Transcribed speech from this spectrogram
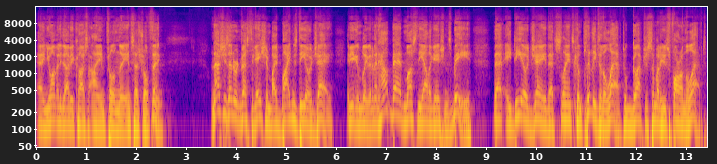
and you want me to die because I am filling the ancestral thing. Now she's under investigation by Biden's DOJ, if you can believe it. I mean, how bad must the allegations be that a DOJ that slants completely to the left will go after somebody who's far on the left?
